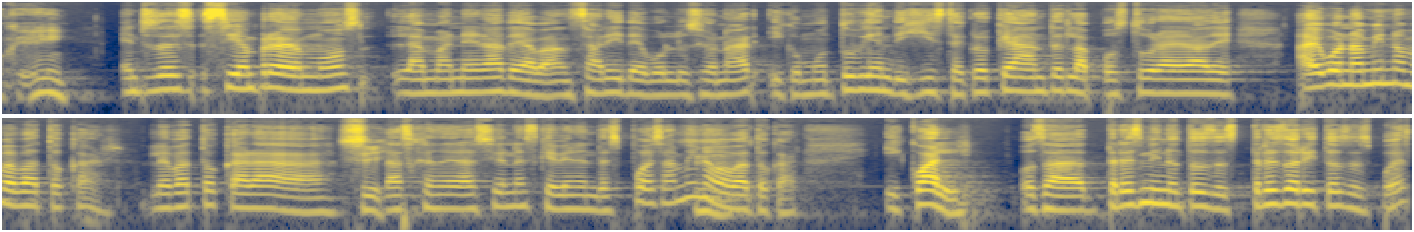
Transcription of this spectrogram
Ok. Entonces siempre vemos la manera de avanzar y de evolucionar y como tú bien dijiste, creo que antes la postura era de, ay, bueno, a mí no me va a tocar, le va a tocar a Sí. las generaciones que vienen después, a mí no me va a tocar. ¿Y cuál? O sea, tres minutos, des- tres doritos después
